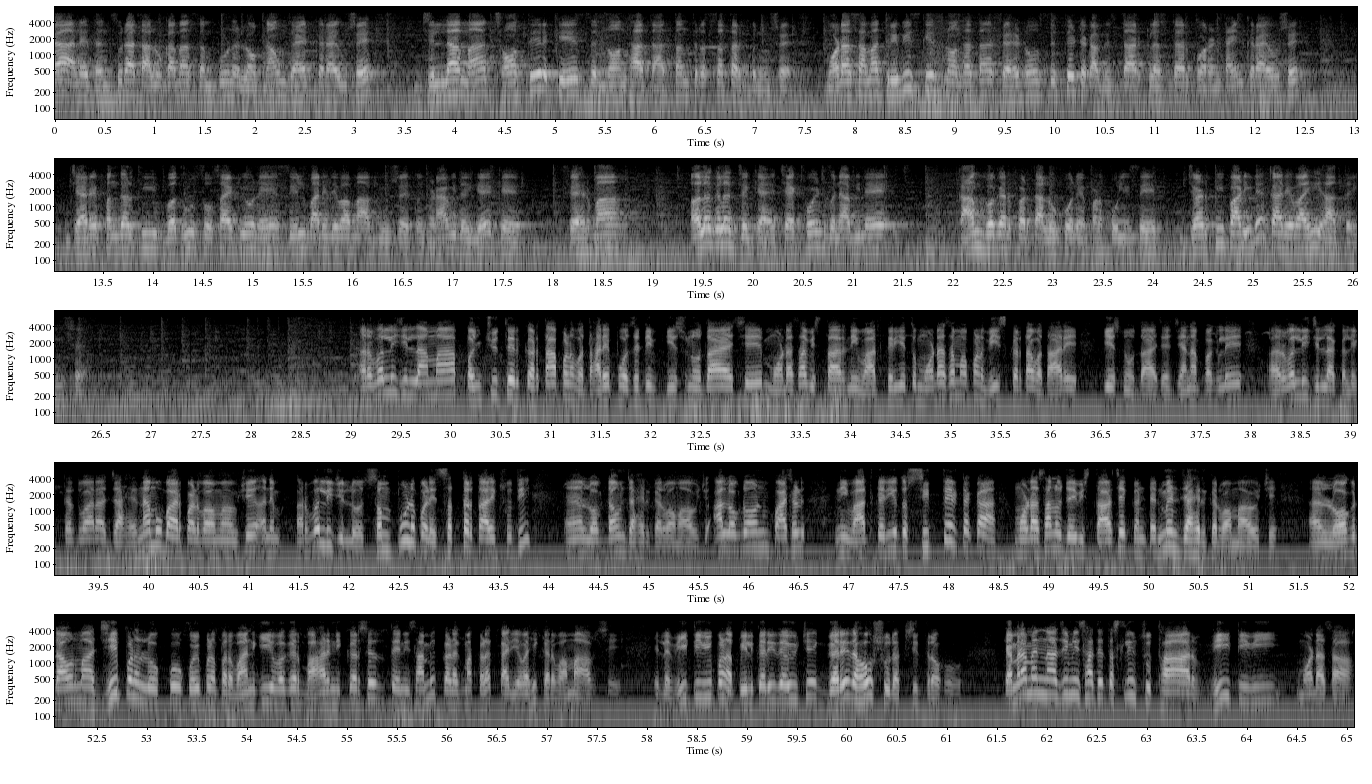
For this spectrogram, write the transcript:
ચોપડા અને ધનસુરા તાલુકામાં સંપૂર્ણ લોકડાઉન જાહેર કરાયું છે. જિલ્લામાં છોતેર કેસ નોંધાતા તંત્ર સતર્ક બન્યું છે. મોડાસામાં ત્રેવીસ કેસ નોંધાતા શહેરનો સિત્તેર વિસ્તાર ક્લસ્ટર ક્વોરન્ટાઇન કરાયો છે. જ્યારે પંદરથી વધુ સોસાયટીઓને સીલ મારી દેવામાં આવ્યું છે. તો જણાવી દઈએ કે શહેરમાં અલગ અલગ જગ્યાએ ચેકપોઇન્ટ બનાવીને કામ વગર ફરતા લોકોને પણ પોલીસે ઝડપી પાડીને કાર્યવાહી હાથ ધરી છે. અરવલ્લી જિલ્લામાં પંચોતેર કરતા પણ વધારે પોઝિટિવ કેસ નોંધાયા છે. મોડાસા વિસ્તારની વાત કરીએ તો મોડાસામાં પણ વીસ કરતા વધારે કેસ નોંધાયા છે. જેના પગલે અરવલ્લી જિલ્લા કલેક્ટર દ્વારા જાહેરનામું બહાર પાડવામાં આવ્યું છે અને અરવલ્લી જિલ્લો સંપૂર્ણપણે સત્તર તારીખ સુધી લોકડાઉન જાહેર કરવામાં આવ્યું છે. આ લોકડાઉન પાછળની વાત કરીએ તો સિત્તેર ટકા મોડાસાનો જે વિસ્તાર છે કન્ટેનમેન્ટ જાહેર કરવામાં આવ્યો છે. લોકડાઉનમાં જે પણ લોકો કોઈ પણ પરવાનગી વગર બહાર નીકળશે, તો તેની સામે કડકમાં કડક કાર્યવાહી કરવામાં આવશે. એટલે વીટીવી પણ અપીલ કરી રહ્યું છે, ઘરે રહો, સુરક્ષિત રહો. કેમેરામેન નાઝીમની સાથે તસ્લીમ સુથાર વીટીવી મોડાસા.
